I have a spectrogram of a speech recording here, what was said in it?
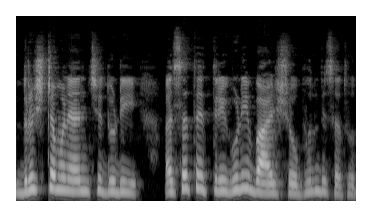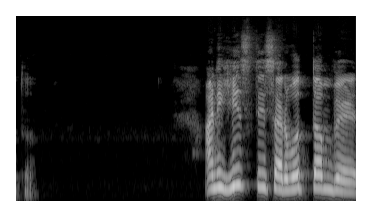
दृष्टमण्यांची दुडी असं ते त्रिगुणी बाळ शोभून दिसत होतं. आणि हीच ती सर्वोत्तम वेळ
